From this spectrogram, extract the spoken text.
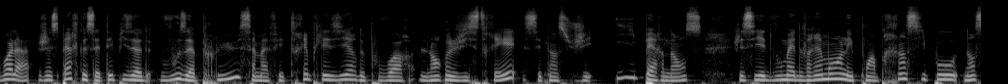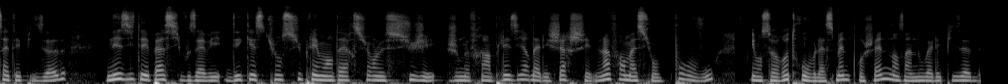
Voilà, j'espère que cet épisode vous a plu, ça m'a fait très plaisir de pouvoir l'enregistrer, c'est un sujet hyper dense, j'essayais de vous mettre vraiment les points principaux dans cet épisode, N'hésitez pas si vous avez des questions supplémentaires sur le sujet, je me ferai un plaisir d'aller chercher l'information pour vous. Et on se retrouve la semaine prochaine dans un nouvel épisode.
